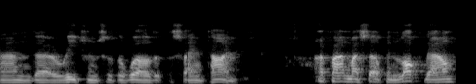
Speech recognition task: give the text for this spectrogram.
and uh, regions of the world at the same time. I found myself in lockdown,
